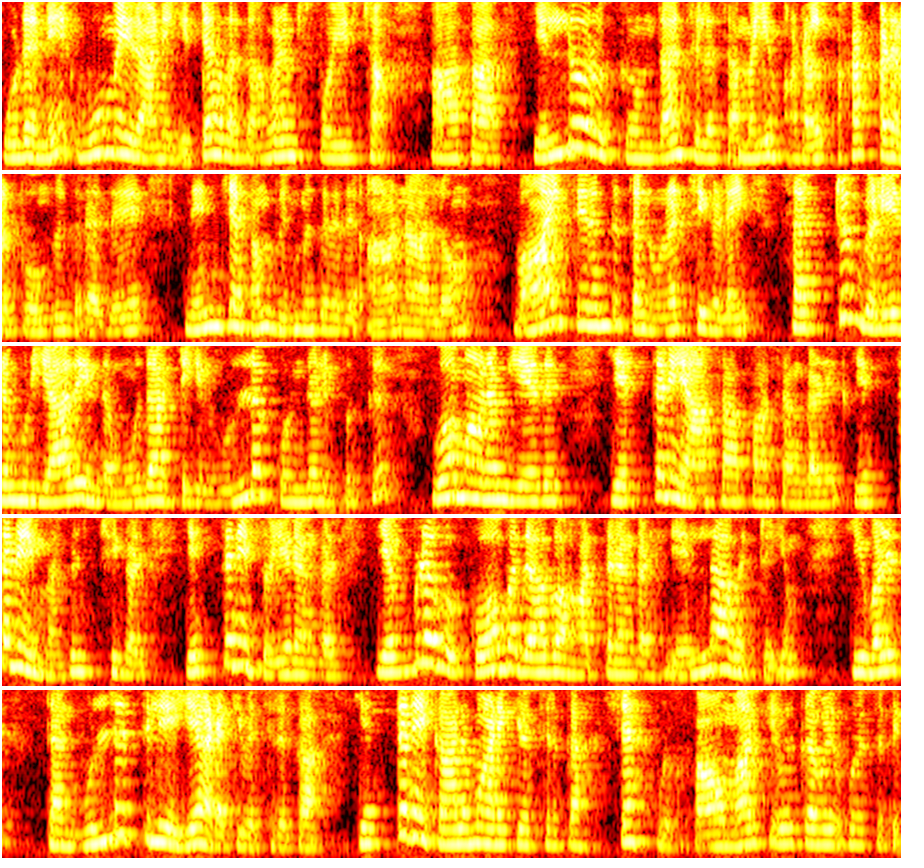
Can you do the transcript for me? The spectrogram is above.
உடனே ஊமை ராணி கிட்ட அவர் கவனம் போயிடுச்சான் ஆகா எல்லோருக்கும் தான் சில சமயம் அடல் அகக்கடல் பொங்குகிறது நெஞ்சகம் விம்முகிறது. ஆனாலும் வாய் திறந்து தன் உணர்ச்சிகளை சற்றும் வெளியிட முடியாத இந்த மூதாட்டியின் உள்ள கொந்தளிப்புக்கு உபமானம் ஏது? எத்தனை ஆசாபாசங்கள் எத்தனை மகிழ்ச்சிகள் எத்தனை துயரங்கள் எவ்வளவு கோபதாப ஆத்திரங்கள் எல்லாவற்றையும் இவள் தன் உள்ளத்திலேயே அடக்கி வச்சிருக்கா. எத்தனை காலமா அடக்கி வச்சிருக்கா? ஷே இவருக்கு பாவமா இருக்கு இவருக்கு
